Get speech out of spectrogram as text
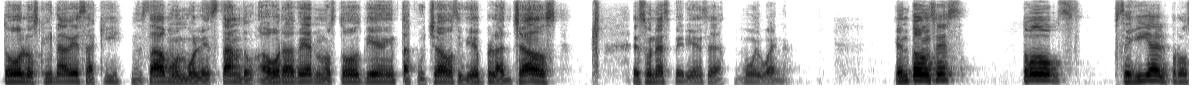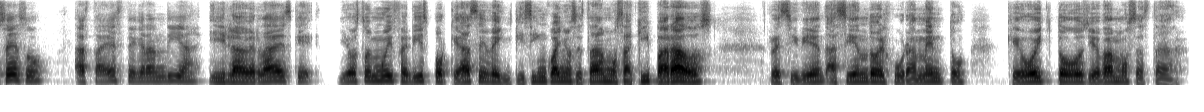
todos los que una vez aquí nos estábamos molestando, ahora vernos todos bien entacuchados y bien planchados, es una experiencia muy buena. Entonces, todos seguía el proceso hasta este gran día y la verdad es que yo estoy muy feliz porque hace 25 años estábamos aquí parados haciendo el juramento que hoy todos llevamos hasta,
